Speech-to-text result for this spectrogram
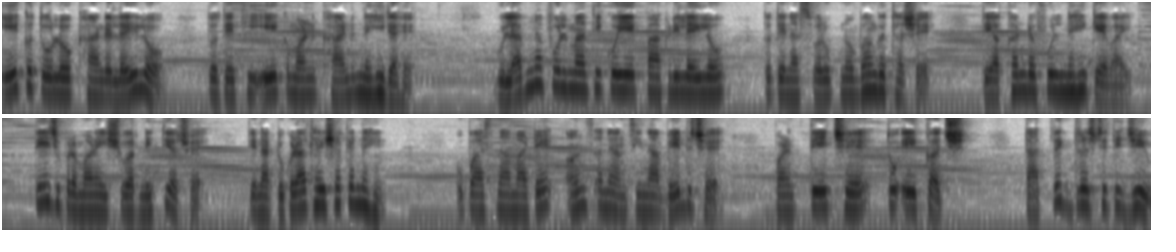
એક તોલો ખાંડ લઈ લો, તો તેથી એક મણ ખાંડ નહીં રહે. ગુલાબના ફૂલમાંથી કોઈ એક પાંખડી લઈ લો, તો તેના સ્વરૂપનો ભંગ થશે. તે અખંડ ફૂલ નહીં કહેવાય. તે જ પ્રમાણે ઈશ્વર નિત્ય છે. તેના ટુકડા થઈ શકે નહીં. ઉપાસના માટે અંશ અને અંશીના ભેદ છે, પણ તે છે તો એક જ. તાત્વિક દ્રષ્ટિથી જીવ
